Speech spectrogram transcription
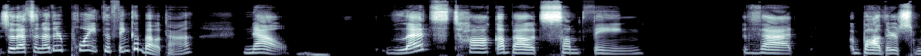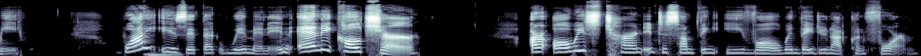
So that's another point to think about, huh? Now, let's talk about something that bothers me. Why is it that women in any culture are always turned into something evil when they do not conform?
